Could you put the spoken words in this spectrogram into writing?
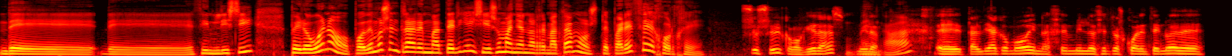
de, de Thin Lizzy. Pero bueno, podemos entrar en materia y si eso mañana rematamos. ¿Te parece, Jorge? Sí, sí, como quieras. Mira, Venga. eh, tal día como hoy, nace en 1949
